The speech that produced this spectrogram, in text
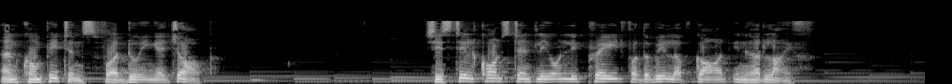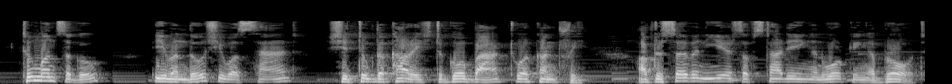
and competence for doing a job. She still constantly only prayed for the will of God in her life. Two months ago, even though she was sad, she took the courage to go back to her country after seven years of studying and working abroad.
